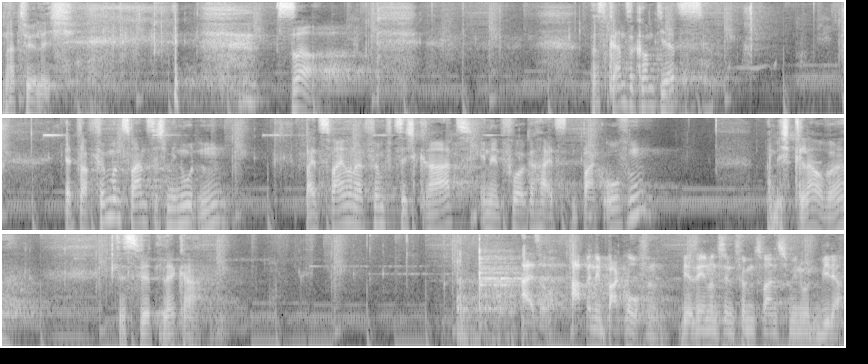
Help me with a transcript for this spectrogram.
natürlich. so. Das Ganze kommt jetzt etwa 25 Minuten bei 250 Grad in den vorgeheizten Backofen und ich glaube das wird lecker. Also ab in den Backofen. Wir sehen uns in 25 Minuten wieder.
